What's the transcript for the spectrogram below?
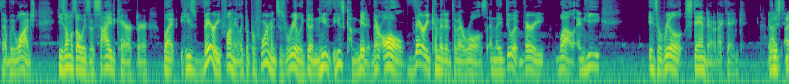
that we watched he's almost always a side character but he's very funny like the performance is really good and he's he's committed they're all very committed to their roles and they do it very well and he is a real standout i think at I, least I,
